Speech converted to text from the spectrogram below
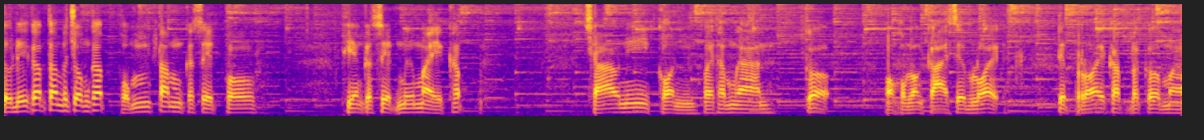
สวัสดีครับท่านผู้ชมครับ ผมตั้มเกษตรพอเพียงเกษตรมือใหม่ครับ เช้านี้ก่อนไปทำงาน ก็ออกกำลังกายเสร็จเรียบร้อยเรียบร้อยครับ แล้วก็มา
